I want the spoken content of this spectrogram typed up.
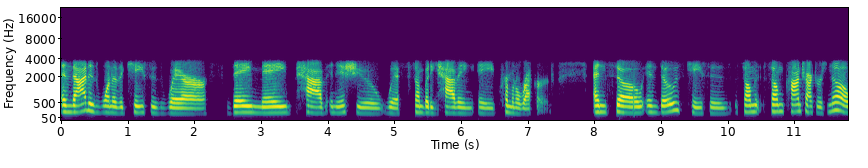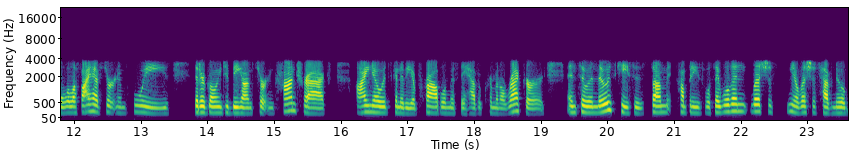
and that is one of the cases where they may have an issue with somebody having a criminal record. And so in those cases, some some contractors know, well, if I have certain employees that are going to be on certain contracts, I know it's going to be a problem if they have a criminal record. And so in those cases, some companies will say, well, then let's just, you know, let's just have no,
